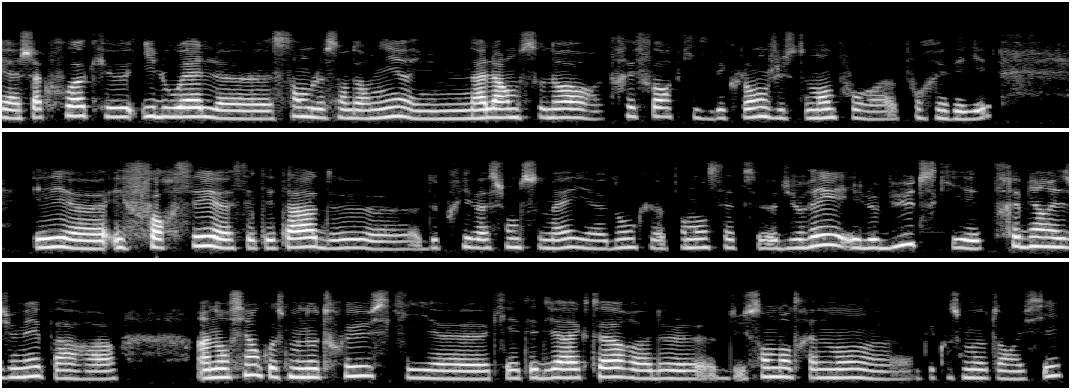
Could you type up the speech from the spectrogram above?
Et à chaque fois qu'il ou elle euh, semble s'endormir, il y a une alarme sonore très forte qui se déclenche justement pour, euh, pour réveiller et, euh, et forcer cet état de, de, privation de sommeil donc pendant cette durée. Et le but, qui est très bien résumé par un ancien cosmonaute russe qui, a été directeur du centre d'entraînement des cosmonautes en Russie,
